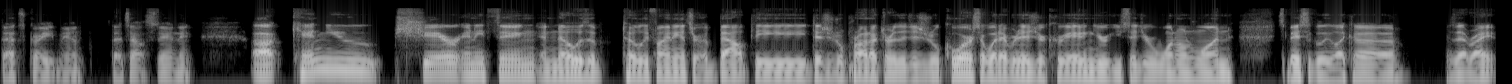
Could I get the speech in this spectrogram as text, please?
that's great man. That's outstanding uh, can you share anything and no is a totally fine answer about the digital product or the digital course or whatever it is you're creating? You're you said you're one-on-one. It's basically like a is that right?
